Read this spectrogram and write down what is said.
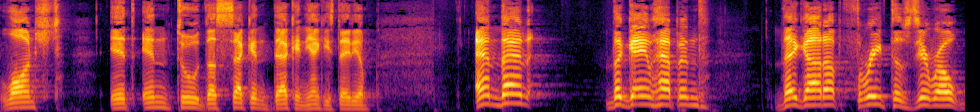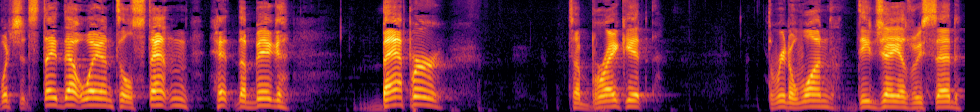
launched it into the second deck in Yankee Stadium. And then the game happened. They got up 3 to 0, which it stayed that way until Stanton hit the big bapper to break it 3 to 1. DJ as we said,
